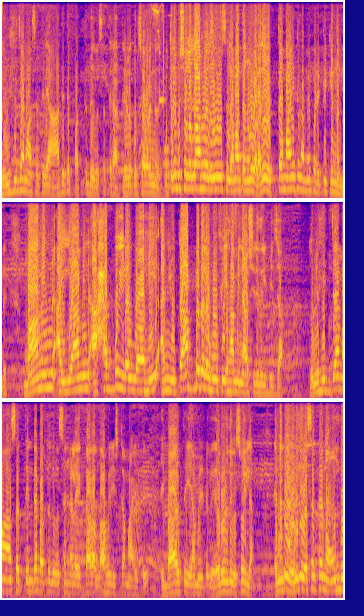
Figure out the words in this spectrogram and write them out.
ദുൽഹിജ മാസത്തിലെ ആദ്യത്തെ പത്ത് ദിവസത്തെ രാത്രികളെ കുറിച്ചാണ് പറയുന്നത്. മുത്തനബി സല്ലല്ലാഹു അലൈഹി വസല്ലമ തങ്ങൾ വളരെ വ്യക്തമായിട്ട് നമ്മെ പഠിപ്പിക്കുന്നുണ്ട്. മാമിൻ അയ്യാമിൻ അഹബ്ബു ഇലല്ലാഹി അൻ യുതഅബ്ബദ ലഹു ഫീഹാ മിൻ ആശിരി ദുൽഹിജ. ദുൽഹിജ മാസത്തിന്റെ പത്ത് ദിവസങ്ങളേക്കാൾ അള്ളാഹുവിന് ഇഷ്ടമായിട്ട് ഇബാദത്ത് ചെയ്യാൻ വേണ്ടിയിട്ട് വേറൊരു ദിവസവും ഇല്ല. എന്നിട്ട് ഒരു ദിവസത്തെ നോമ്പ്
